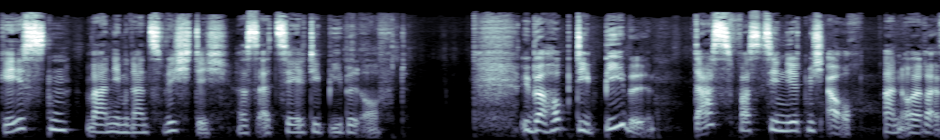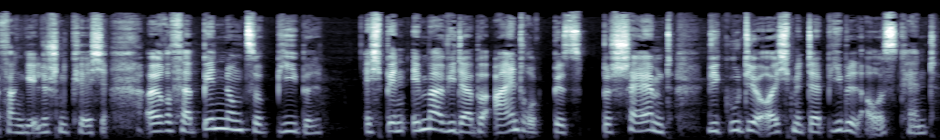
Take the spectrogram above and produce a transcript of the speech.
Gesten waren ihm ganz wichtig, das erzählt die Bibel oft. Überhaupt die Bibel, das fasziniert mich auch an eurer evangelischen Kirche, eure Verbindung zur Bibel. Ich bin immer wieder beeindruckt bis beschämt, wie gut ihr euch mit der Bibel auskennt.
